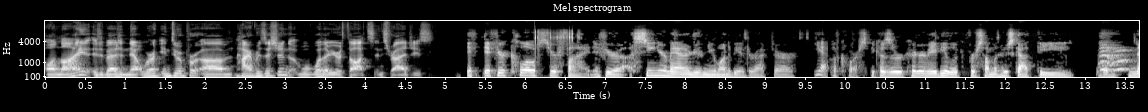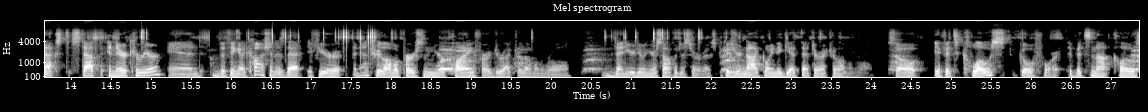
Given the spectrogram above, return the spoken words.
online? Is it better to network into a um, higher position? What are your thoughts and strategies? If, if you're close, you're fine. If you're a senior manager and you want to be a director, yeah, of course, because the recruiter may be looking for someone who's got the the next step in their career. And the thing I'd caution is that if you're an entry level person, you're applying for a director level role, then you're doing yourself a disservice because you're not going to get that director level role. So if it's close, go for it. If it's not close,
